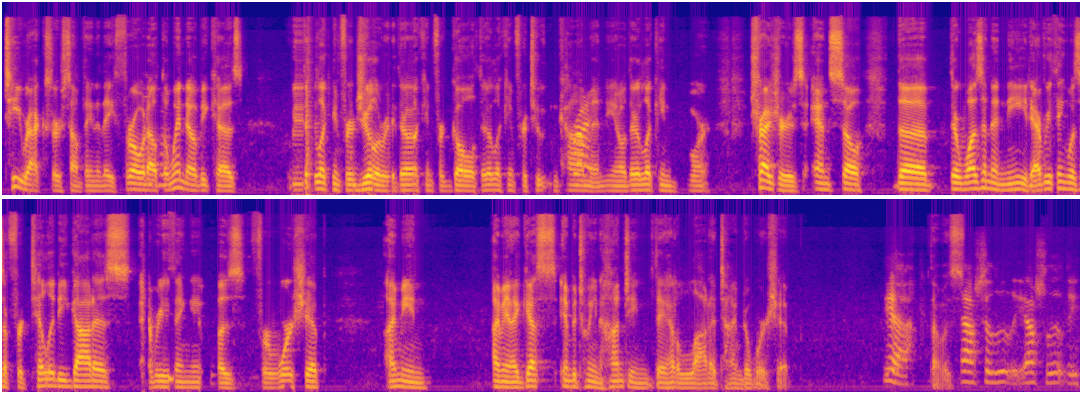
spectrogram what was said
T Rex or something. And they throw it mm-hmm. out the mm-hmm. window because they're looking for jewelry, they're looking for gold, they're looking for Tutankhamun, right. you know, they're looking for treasures. And so the there wasn't a need. Everything was a fertility goddess, everything it was for worship. I mean, I mean, I guess in between hunting, they had a lot of time to worship. Yeah, that was absolutely, absolutely.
